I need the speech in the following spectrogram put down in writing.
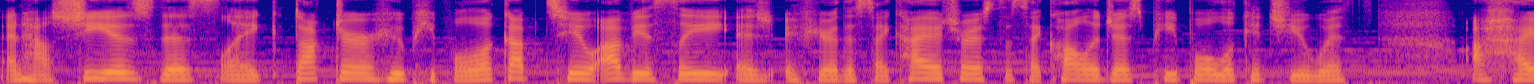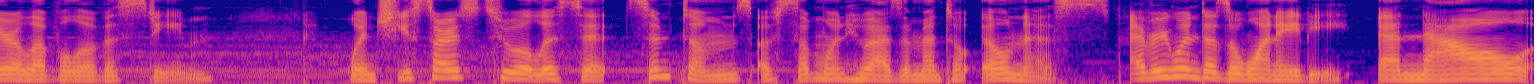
and how she is this like doctor who people look up to. Obviously, if you're the psychiatrist, the psychologist, people look at you with a higher level of esteem. When she starts to elicit symptoms of someone who has a mental illness, everyone does a 180. And now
